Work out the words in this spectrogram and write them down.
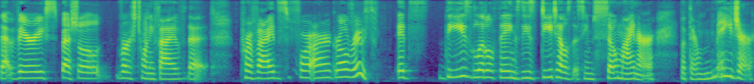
that very special verse 25 that provides for our girl Ruth. It's these little things, these details that seem so minor, but they're major.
